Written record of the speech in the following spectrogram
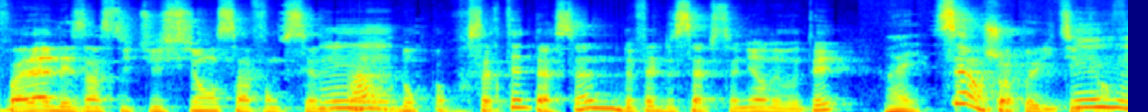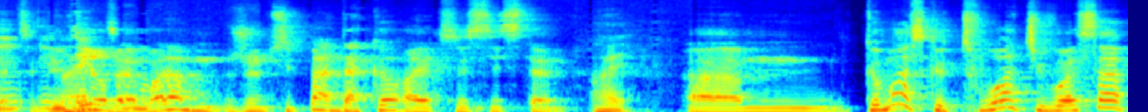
voilà, les institutions, ça fonctionne mhm. pas. Donc pour certaines personnes, le fait de s'abstenir de voter, c'est un choix politique en fait. C'est de dire, ben voilà, je ne suis pas d'accord avec ce système. Euh, comment est-ce que toi tu vois ça?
